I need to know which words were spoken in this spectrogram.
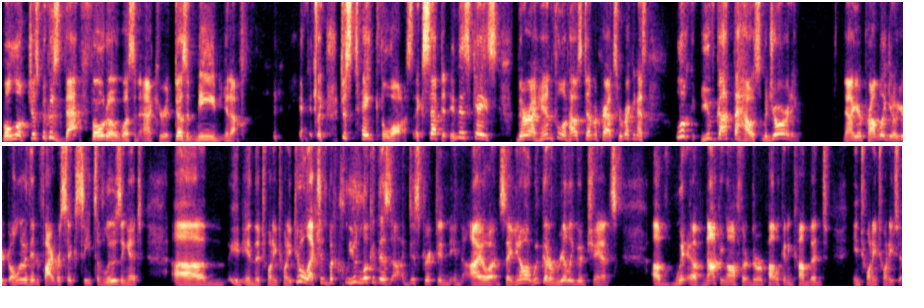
"Well, look, just because that photo wasn't accurate doesn't mean, you know." it's like just take the loss, accept it. In this case, there are a handful of House Democrats who recognize look, you've got the House majority. Now you're probably, you know, you're only within five or six seats of losing it um, in, in, the 2022 elections. But you look at this uh, district in, in Iowa and say, you know what, we've got a really good chance of win- of knocking off the, the Republican incumbent in 2022.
